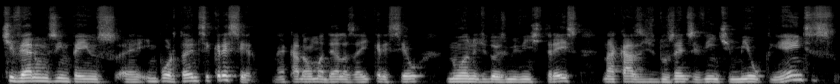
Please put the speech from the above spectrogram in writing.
tiveram desempenhos é, importantes e cresceram. Né? Cada uma delas aí cresceu no ano de 2023 na casa de 220 mil clientes.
